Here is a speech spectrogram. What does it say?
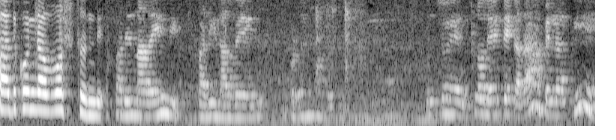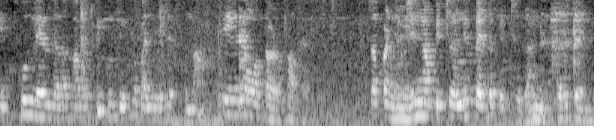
పదకొండు అవ్వ వస్తుంది పదిన్నర అయింది. పది నలభై ఐదు. ఇప్పుడు కొంచెం ఇంట్లో లేటే కదా పిల్లలకి స్కూల్ లేదు కదా కాబట్టి కొంచెం ఇంట్లో పని చేసేసుకున్నా. ఏదే అవుతాడు పాపం. చెప్పండి. చిన్న పిక్చర్ని పెద్ద పిక్చర్ కానీ సరిపోయింది.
